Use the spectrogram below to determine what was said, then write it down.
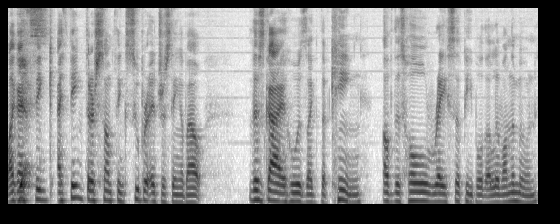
Like I think I think there's something super interesting about this guy who is like the king of this whole race of people that live on the moon,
